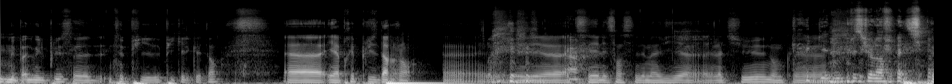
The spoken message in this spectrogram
m'épanouis le plus euh, de- depuis, depuis quelques temps. Euh, et après, plus d'argent. Euh, j'ai euh, axé l'essentiel de ma vie euh, là-dessus. Donc, euh, Gagner plus que l'inflation.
